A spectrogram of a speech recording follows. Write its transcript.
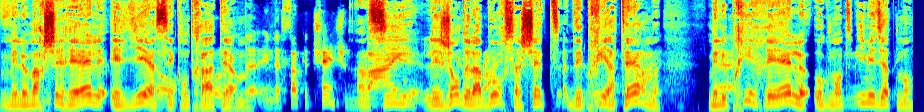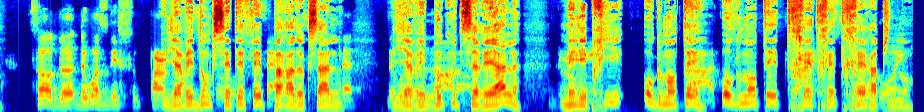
Mais le marché réel est lié à ces contrats à terme. Ainsi, les gens de la bourse achètent des prix à terme, mais le prix réel augmente immédiatement. Il y avait donc cet effet paradoxal. Il y avait beaucoup de céréales, mais les prix augmentaient, augmentaient très très très rapidement.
